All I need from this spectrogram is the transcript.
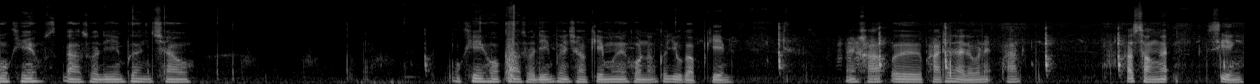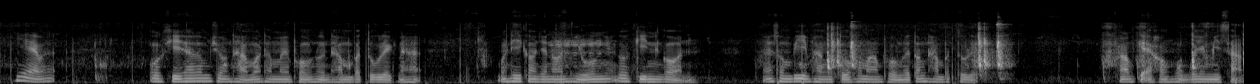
โอเคครับกล่าวสวัสดีเพื่อนชาวโอเคขอกล่าวสวัสดีเพื่อนชาวเกมเมอร์คนนั้นก็อยู่กับเกมนะครับเออพาร์ทเท่าไหร่แล้ววะเนี่ยพาร์ทพาร์ทสองอะเสียงแย่วะโอเคถ้าท่านผู้ชมถามว่าทำไมผมถึงทำประตูเหล็กนะฮะบางทีก่อนจะนอนหิวอย่างเงี้ยก็กินก่อนแล้วซอมบี้พังประตูเข้ามาผมเลยต้องทำประตูเหล็กฟาร์มแกะของผมก็ยังมีสาม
